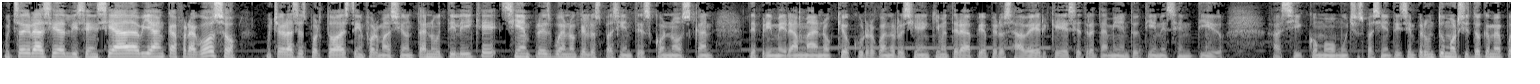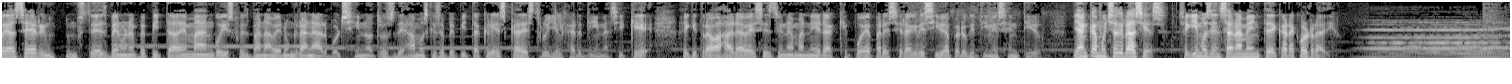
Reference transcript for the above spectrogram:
Muchas gracias, licenciada Bianca Fragoso. Muchas gracias por toda esta información tan útil y que siempre es bueno que los pacientes conozcan de primera mano qué ocurre cuando reciben quimioterapia, pero saber que ese tratamiento tiene sentido. Así como muchos pacientes dicen, pero un tumorcito que me puede hacer, ustedes ven una pepita de mango y después van a ver un gran árbol. Si nosotros dejamos que esa pepita crezca, destruye el jardín. Así que hay que trabajar a veces de una manera que puede parecer agresiva, pero que tiene sentido. Bianca, muchas gracias. Seguimos en Sanamente de Caracol Radio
